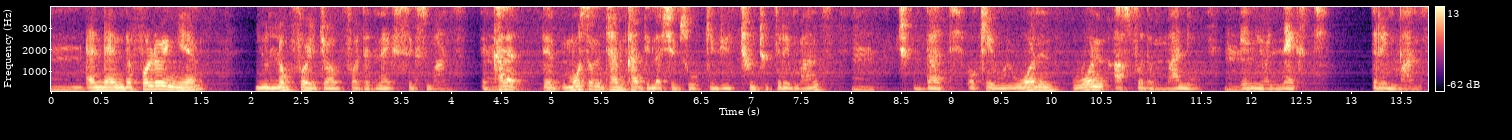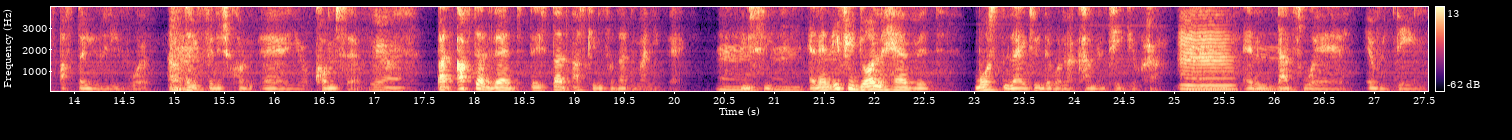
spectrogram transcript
Mm. And then the following year, you look for a job for the next six months. The color, the, most of the time, car dealerships will give you two to three months. to That okay, we won't won't ask for the money in your next three months after you leave work, after you finish con, uh, your comserve. Yeah. But after that, they start asking for that money back. Mm, You see, and then if you don't have it, most likely they're gonna come and take your car, Mm. and that's where everything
